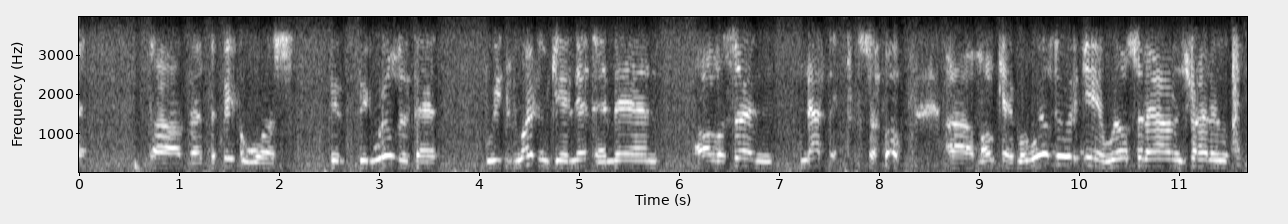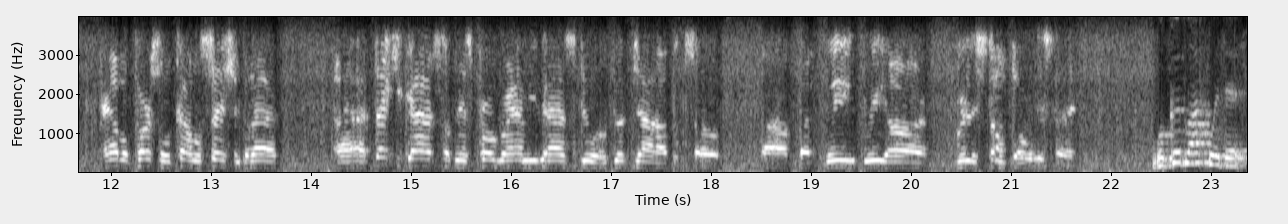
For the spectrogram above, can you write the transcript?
and uh, the, the people was bewildered that we wasn't getting it and then all of a sudden nothing. So, um, okay, but we'll do it again. We'll sit down and try to have a personal conversation. But I, uh, thank you guys for this program. You guys do a good job. So, uh, but we we are really stumped over this thing. Well, good luck with it.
